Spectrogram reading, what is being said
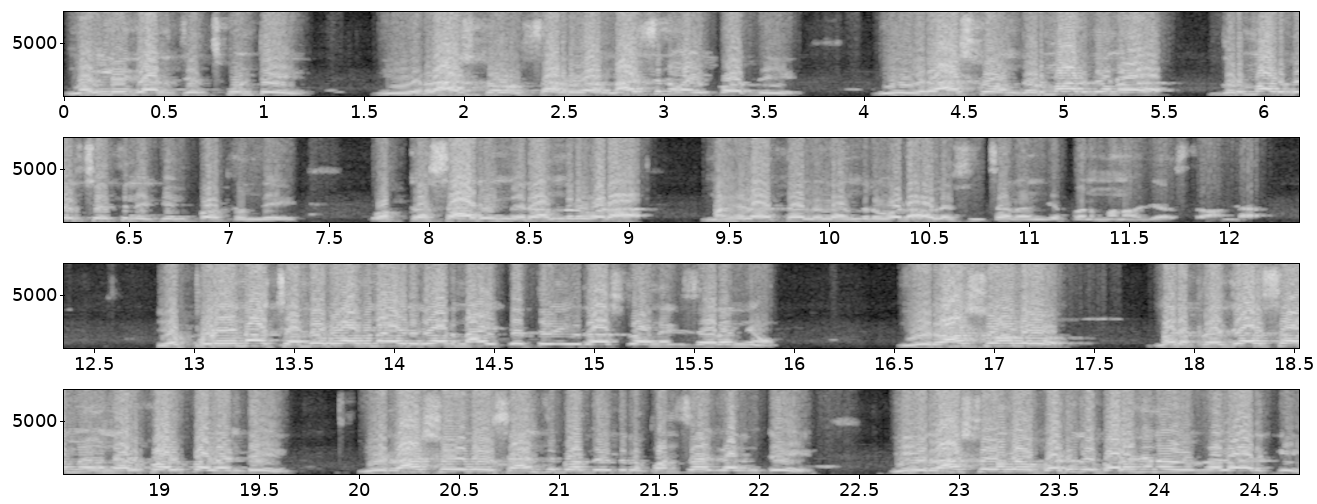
మళ్ళీ కానీ తెచ్చుకుంటే ఈ రాష్ట్రం సర్వ నాశనం అయిపోద్ది. ఈ రాష్ట్రం దుర్మార్గం దుర్మార్గుల చేతిలోకి వెళ్ళిపోతుంది. ఒక్కసారి మీరు అందరూ కూడా మహిళా తల్లులు అందరూ కూడా ఆలోచించాలని చెప్పని మనం చేస్తా ఉండాలి ఎప్పుడైనా చంద్రబాబు నాయుడు గారి నాయకత్వం ఈ రాష్ట్రానికి శరణ్యం. ఈ రాష్ట్రంలో మరి ప్రజాస్వామ్యం నెలకొల్పాలంటే ఈ రాష్ట్రంలో శాంతి పద్ధతులు కొనసాగాలంటే ఈ రాష్ట్రంలో బడుగు బలహీన వర్గాల వారికి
